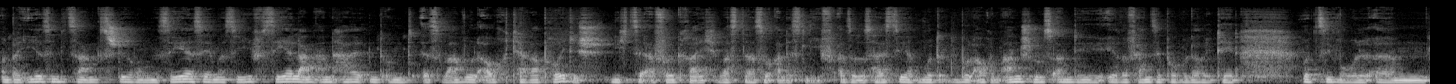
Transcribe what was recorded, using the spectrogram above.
Und bei ihr sind die Zwangsstörungen sehr, sehr massiv, sehr lang anhaltend und es war wohl auch therapeutisch nicht sehr erfolgreich, was da so alles lief. Also das heißt, sie wurde wohl auch im Anschluss an die, ihre Fernsehpopularität, wurde sie wohl ähm,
